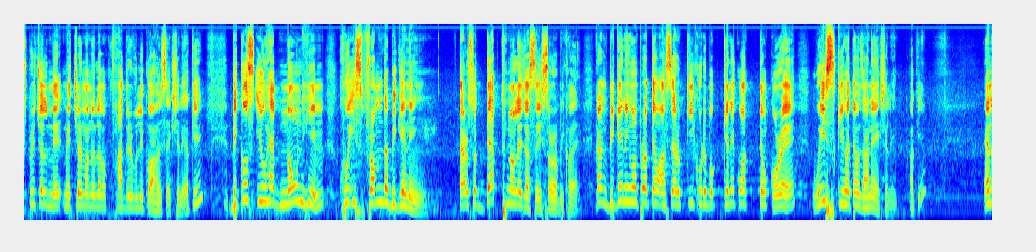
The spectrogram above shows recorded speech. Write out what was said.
স্পিৰিচুৱেল মেচিয়ৰ মানুহবিলাকক ফাদাৰ বুলি কোৱা হৈছে actually okay because you have known him who is from the beginning তাৰপিছত ডেপথ নলেজ আছে ঈশ্বৰৰ বিষয়ে। কাৰণ বিগিনিঙৰ পৰা তেওঁ আছে আৰু কি কৰিব কেনেকুৱা তেওঁ কৰে উইচ কি হয় তেওঁ জানে actually okay and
